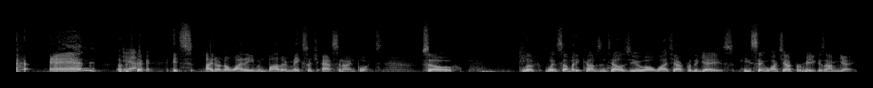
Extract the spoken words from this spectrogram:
and? Yeah. It's, I don't know why they even bother to make such asinine points. So, look, when somebody comes and tells you, oh, watch out for the gays, he's saying, watch out for me because I'm gay.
